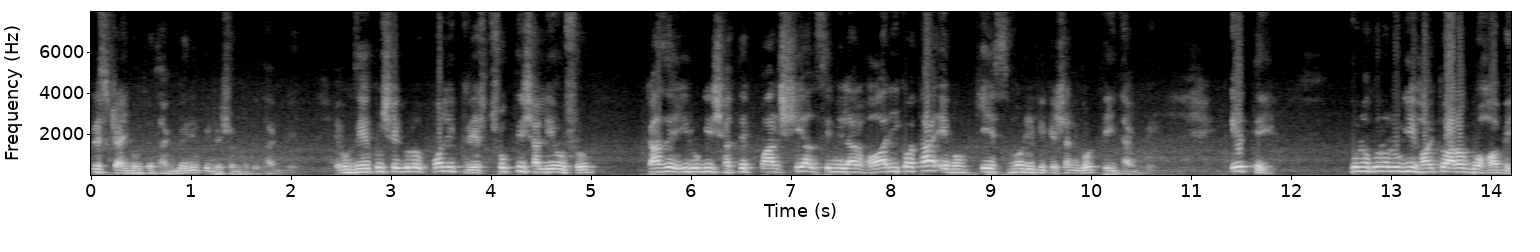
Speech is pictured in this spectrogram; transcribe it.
প্রেসক্রাইব হতে থাকবে রিপিটেশন হতে থাকবে। এবং যেহেতু সেগুলো পলিক্রেস্ট শক্তিশালী ওষুধ কাজে এই রোগীর সাথে পার্শিয়াল সিমিলার হওয়ারই কথা এবং কেস মডিফিকেশন ঘটতেই থাকবে। এতে কোনো কোনো রোগী হয়তো আরোগ্য হবে।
